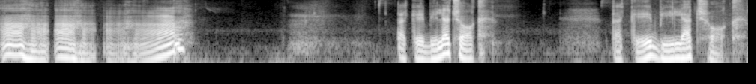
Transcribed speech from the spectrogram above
ага, ага, ага. Такий білячок. Такий білячок.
